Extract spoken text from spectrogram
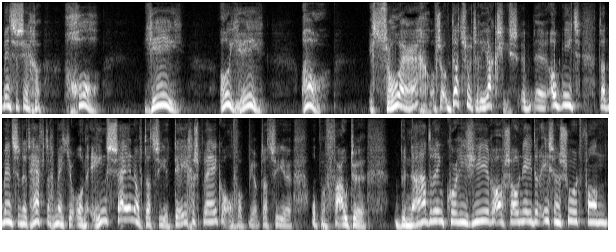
mensen zeggen: Goh, jee, oh jee, oh is zo erg? Of zo, dat soort reacties. Eh, eh, ook niet dat mensen het heftig met je oneens zijn, of dat ze je tegenspreken, of dat ze je op een foute benadering corrigeren of zo. Nee, er is een soort van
